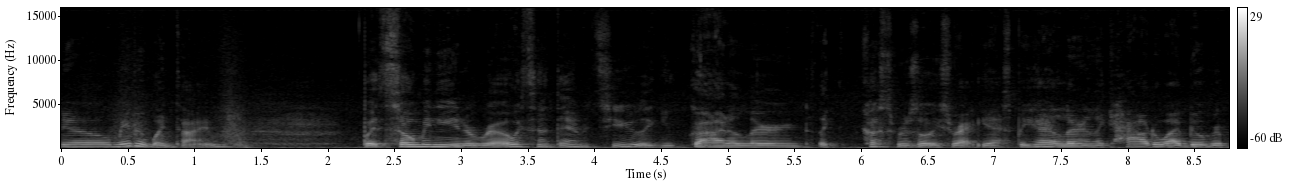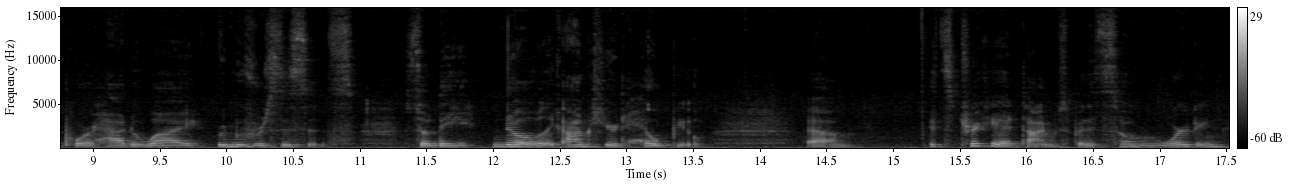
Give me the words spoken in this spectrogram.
no, maybe one time but so many in a row it's not them it's you. Like you gotta learn like customers always right yes but you gotta learn like how do i build rapport? How do i remove resistance so they know like i'm here to help you? Um, it's tricky at times but it's so rewarding.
